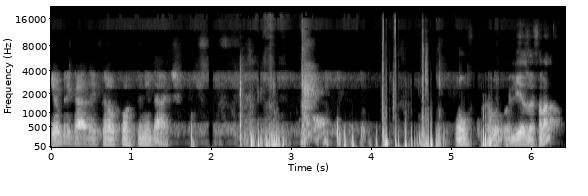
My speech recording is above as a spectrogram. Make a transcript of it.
E obrigado aí pela oportunidade. Bom, o Elias vai falar?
